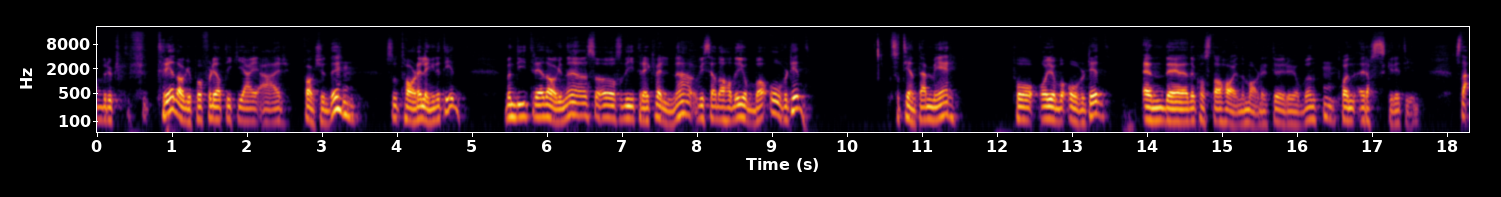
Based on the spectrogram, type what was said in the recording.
brukt tre dager på fordi at ikke jeg er fagkyndig. Så tar det lengre tid. Men de tre dagene, så, altså de tre kveldene, hvis jeg da hadde jobba overtid, så tjente jeg mer på å jobbe overtid enn det det kosta å ha inn en maler til å gjøre jobben på en raskere tid. Så det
